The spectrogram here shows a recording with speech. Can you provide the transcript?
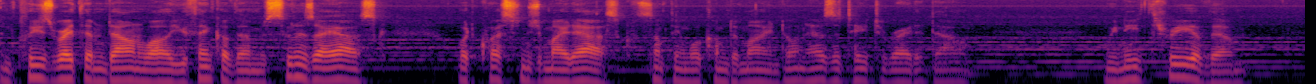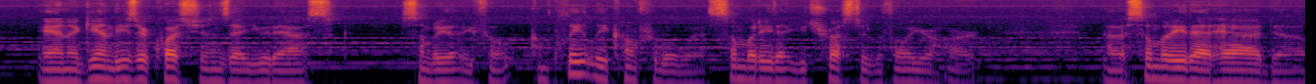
and please write them down while you think of them. As soon as I ask what questions you might ask, something will come to mind. Don't hesitate to write it down. We need three of them. And again, these are questions that you would ask somebody that you felt completely comfortable with, somebody that you trusted with all your heart, uh, somebody that had uh,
